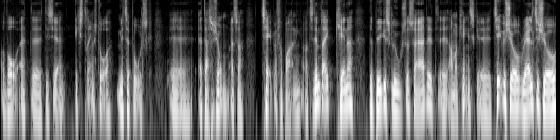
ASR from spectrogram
og hvor at øh, de ser en ekstrem stor metabolsk øh, adaptation, altså tab af forbrænding. Og til dem, der ikke kender The Biggest Loser, så er det et øh, amerikansk øh, tv-show, reality-show,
